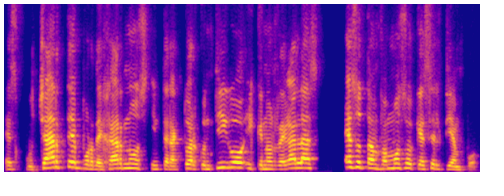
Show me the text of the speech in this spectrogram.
escucharte, por dejarnos interactuar contigo y que nos regalas eso tan famoso que es el tiempo.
